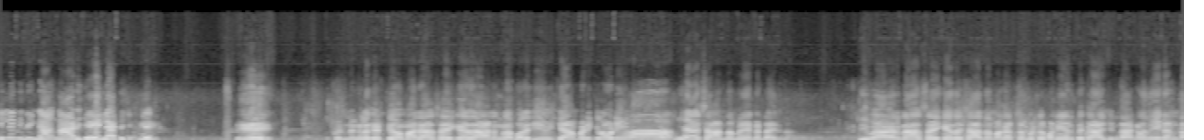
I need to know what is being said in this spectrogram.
ഇല്ലെങ്കിൽ നിങ്ങ അങ്ങാട് ജയിലിലാട്ട് ചെല്ലേ. ഏ പെണ്ണുങ്ങളെ കെട്ടിയവന്മാരെ ആശ്രയിക്കാതെ ആണുങ്ങളെ പോലെ ജീവിക്കാൻ പഠിക്കണോടി? ഞാൻ ശാന്തമ്മയെ കണ്ടായിരുന്ന. ദിവാകരനെ ആശ്രയിക്കാതെ ശാന്തമ്മ കഷ്ടപ്പെട്ട് പണിയെടുത്ത് കാശുണ്ടാക്കണം നീ കണ്ട?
